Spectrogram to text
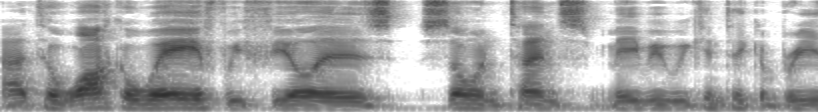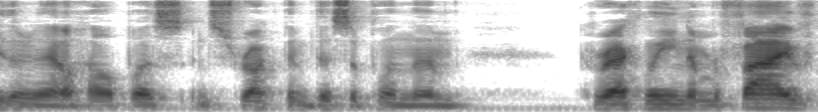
uh, to walk away if we feel it is so intense. Maybe we can take a breather and that'll help us instruct them, discipline them correctly. Number five,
